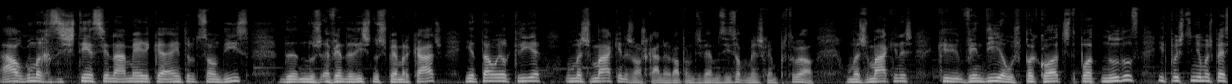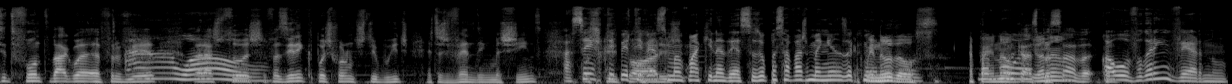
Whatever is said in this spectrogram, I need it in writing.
Há alguma resistência na América à introdução disso, de- nos- a venda disto nos supermercados e então ele cria umas máquinas, nós cá na Europa não tivemos isso, ou pelo menos cá em Portugal, umas máquinas que vendiam os pacotes de pot noodles e depois tinham uma espécie de fonte de água a ferver Ah, para as pessoas fazerem, que depois foram distribuídos, estas vending machines. Ah, se a RTP tivesse uma máquina dessas, eu passava as manhãs a comer Comer noodles. Epá, eu Na não, acaso eu não. passava. Ah, ouve, agora é inverno.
